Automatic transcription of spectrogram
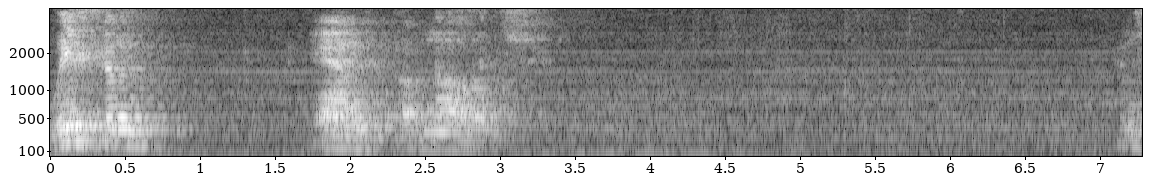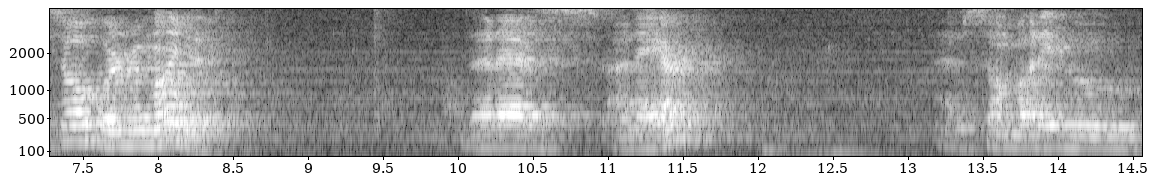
wisdom, and of knowledge. And so we're reminded that as an heir, as somebody who,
